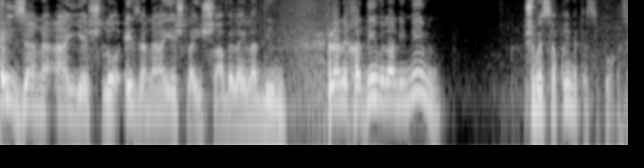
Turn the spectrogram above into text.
איזה הנאה יש לו, איזה הנאה יש לאישה ולילדים, ולנכדים ולנינים, שמספרים את הסיפור הזה.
